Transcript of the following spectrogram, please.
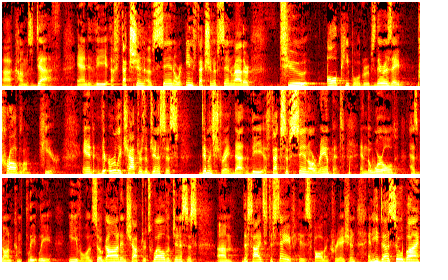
Uh, comes death. And the affection of sin, or infection of sin rather, to all people groups. There is a problem here. And the early chapters of Genesis demonstrate that the effects of sin are rampant and the world has gone completely evil. And so God in chapter 12 of Genesis um, decides to save his fallen creation, and he does so by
